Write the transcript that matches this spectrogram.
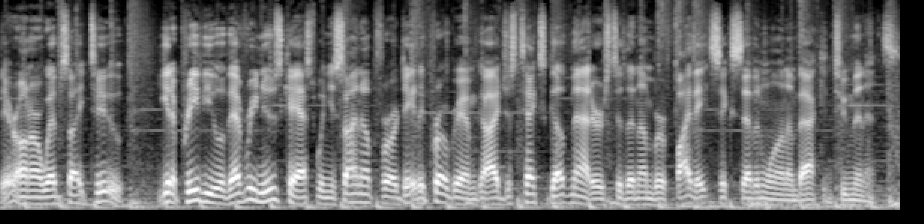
they're on our website too. You get a preview of every newscast when you sign up for our daily program guide. Just text GovMatters to the number 58671. I'm back in two minutes.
